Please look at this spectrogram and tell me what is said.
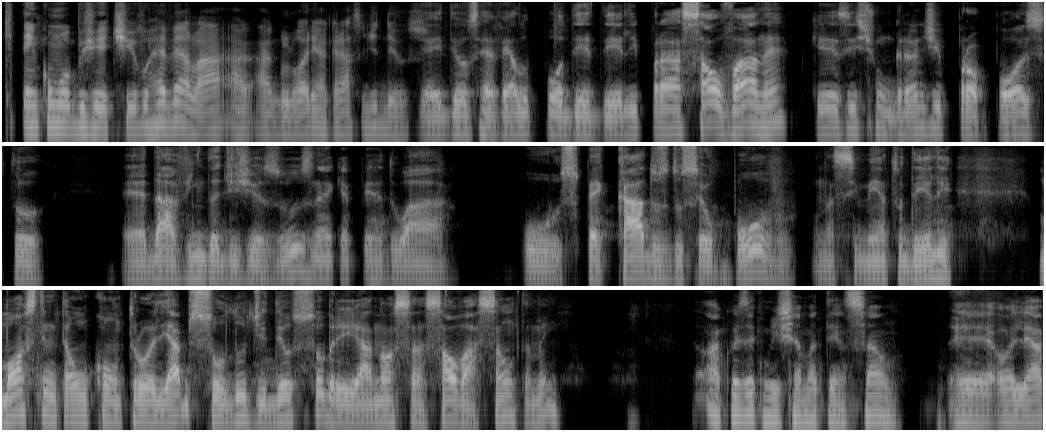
que tem como objetivo revelar a, a glória e a graça de Deus. E aí Deus revela o poder dele para salvar, né? Porque existe um grande propósito é, da vinda de Jesus, né? Que é perdoar os pecados do seu povo, o nascimento dele Mostra então o controle absoluto de Deus sobre a nossa salvação também? Uma coisa que me chama a atenção é olhar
